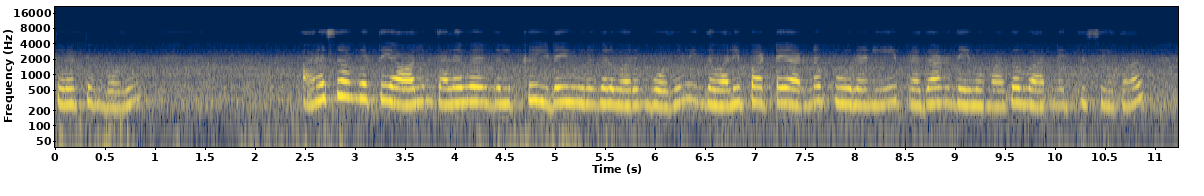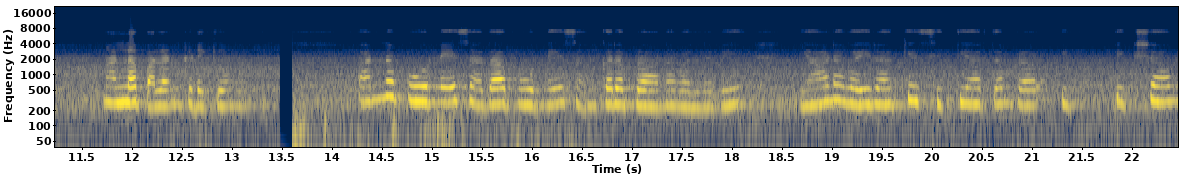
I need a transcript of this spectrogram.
துரத்தும் போதும் அரசாங்கத்தை ஆளும் தலைவர்களுக்கு இடையூறுகள் வரும்போதும் இந்த வழிபாட்டை அன்னபூரணியை பிரதான தெய்வமாக வர்ணித்து செய்தால் நல்ல பலன் கிடைக்கும். அன்னபூர்ணே சதாபூர்ணே சங்கர பிராண வல்லபே ஞான வைராக்கிய சித்தியார்த்தம் பிக்ஷாம்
